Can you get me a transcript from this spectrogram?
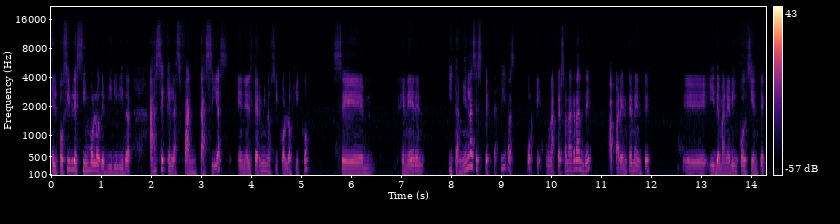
el posible símbolo de virilidad hace que las fantasías en el término psicológico se generen y también las expectativas, porque una persona grande, aparentemente, eh, y de manera inconsciente,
